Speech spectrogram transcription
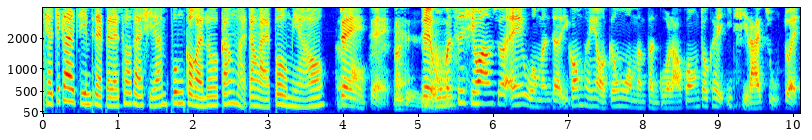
像这个真特别的所在是咱本国的老工嘛会当来报名哦。对对对，对，我们是希望说，诶，我们的义工朋友跟我们本国劳工都可以一起来组队。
